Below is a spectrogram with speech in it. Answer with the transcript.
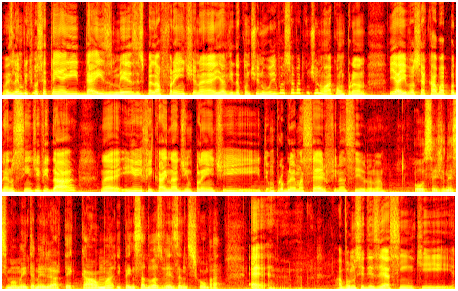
Mas lembre que você tem aí 10 meses pela frente, né? E a vida continua e você vai continuar comprando. E aí você acaba podendo se endividar, né? E ficar inadimplente e ter um problema sério financeiro, né? Ou seja, nesse momento é melhor ter calma e pensar duas vezes antes de comprar. É. Ah, vamos se dizer assim que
